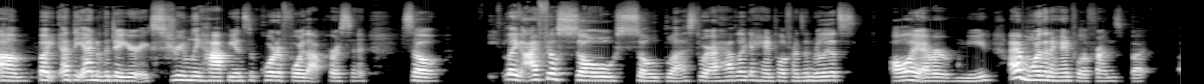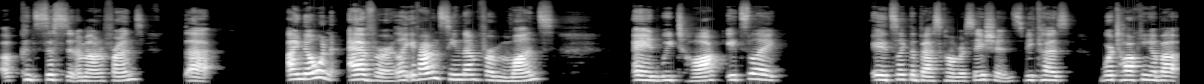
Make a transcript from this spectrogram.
um but at the end of the day you're extremely happy and supportive for that person so like I feel so so blessed where I have like a handful of friends and really that's all I ever need. I have more than a handful of friends, but a consistent amount of friends that I know whenever, like if I haven't seen them for months and we talk, it's like it's like the best conversations because we're talking about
